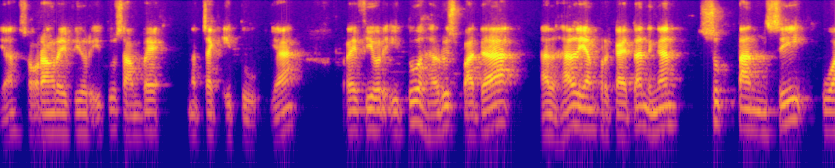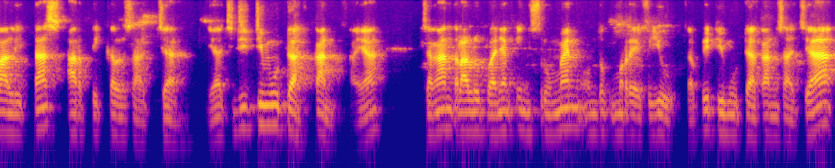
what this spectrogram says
ya seorang reviewer itu sampai ngecek itu ya. Reviewer itu harus pada hal-hal yang berkaitan dengan substansi kualitas artikel saja ya. Jadi dimudahkan ya Jangan terlalu banyak instrumen untuk mereview, tapi dimudahkan saja.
